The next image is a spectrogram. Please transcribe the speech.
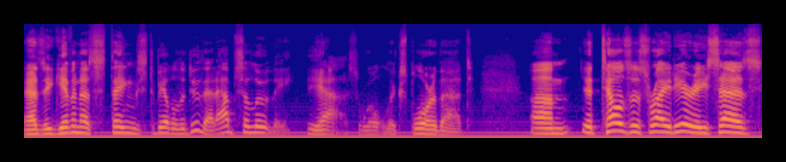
Has He given us things to be able to do that? Absolutely, He has. We'll explore that. Um, it tells us right here, He says,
